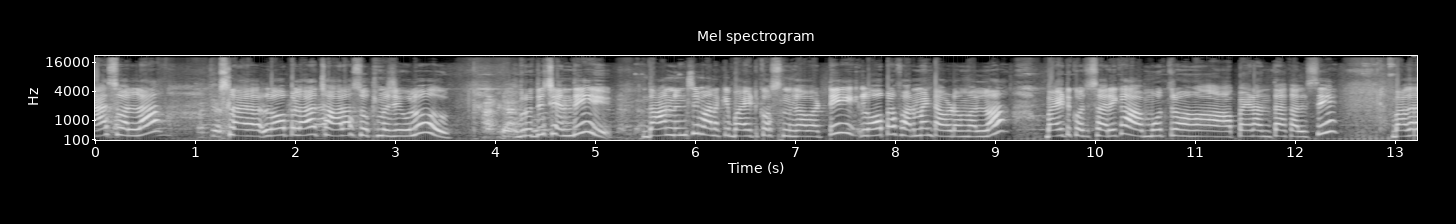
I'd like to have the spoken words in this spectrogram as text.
గ్యాస్ వల్ల లోపల చాలా సూక్ష్మజీవులు వృద్ధి చెంది దాని నుంచి మనకి బయటకు వస్తుంది కాబట్టి లోపల ఫర్మెంట్ అవ్వడం వల్ల బయటకు వచ్చేసరికి ఆ మూత్రం ఆ పేడ అంతా కలిసి బాగా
